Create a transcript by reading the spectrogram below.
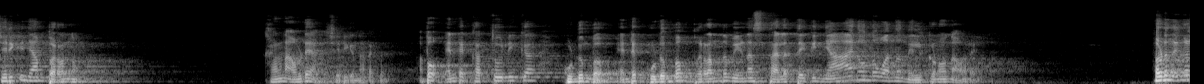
ശരിക്കും ഞാൻ പിറന്നു. കാരണം അവിടെയാണ് ശരിക്കും നടക്കുന്നത്. അപ്പോൾ എന്റെ കത്തോലിക്ക കുടുംബം എന്റെ കുടുംബം പിറന്നു വീണ സ്ഥലത്തേക്ക് ഞാനൊന്ന് വന്ന് നിൽക്കണമെന്നാണ് പറയുന്നത്. അവിടെ നിങ്ങൾ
